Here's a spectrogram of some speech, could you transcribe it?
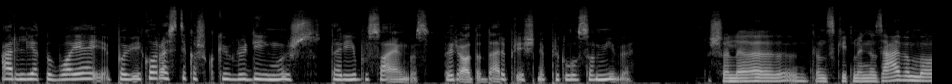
Ar Lietuvoje pavyko rasti kažkokių liudijimų iš Tarybų sąjungos periodo dar prieš nepriklausomybę? Šalia ten skaitmenizavimo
